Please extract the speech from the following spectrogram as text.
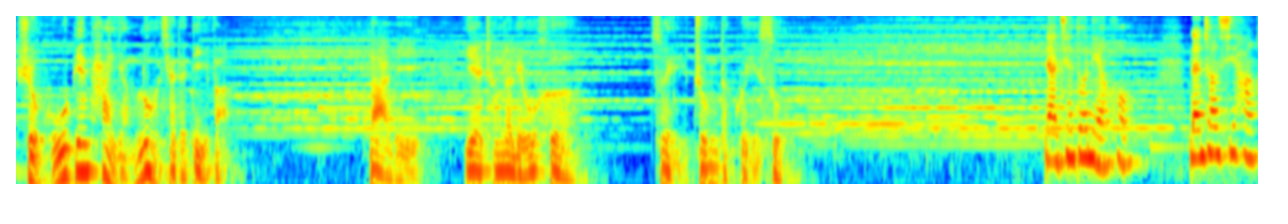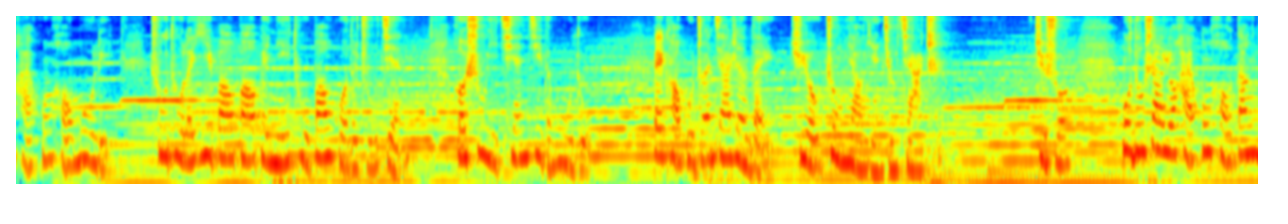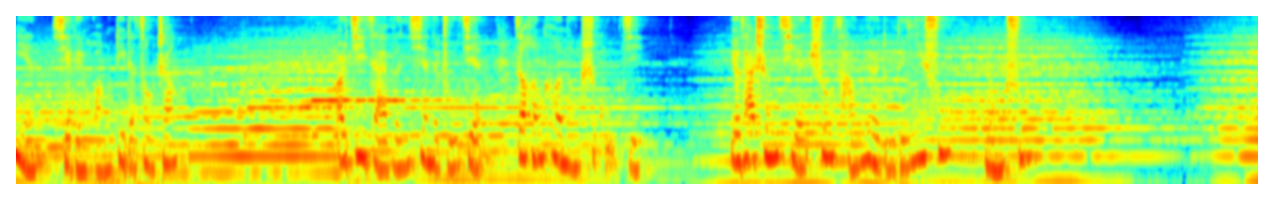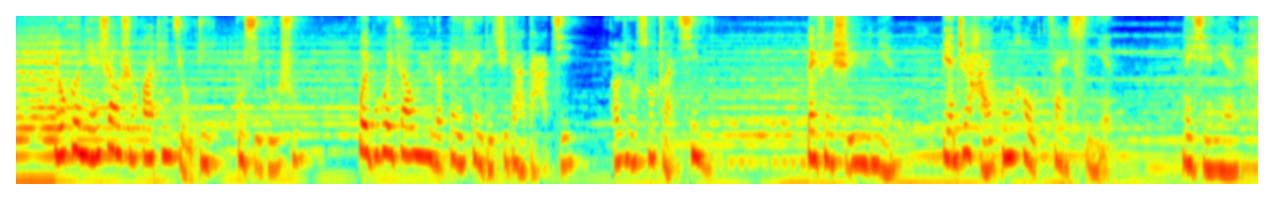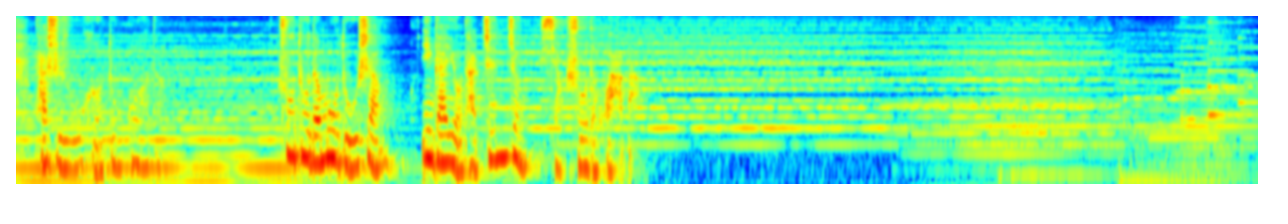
是湖边太阳落下的地方，那里也成了刘贺最终的归宿。两千多年后，南昌西汉海昏侯墓里出土了一包包被泥土包裹的竹简和数以千计的木牍，被考古专家认为具有重要研究价值。据说，木牍上有海昏侯当年写给皇帝的奏章，而记载文献的竹简则很可能是古籍，有他生前收藏阅读的医书、农书。刘贺年少时花天酒地，不喜读书，会不会遭遇了被废的巨大打击而有所转性呢？被废十余年，贬至海昏后再四年，那些年他是如何度过的？出土的木牍上应该有他真正想说的话吧。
